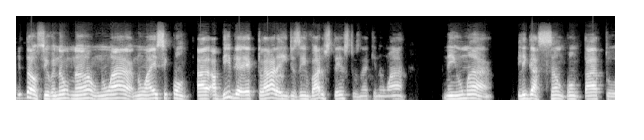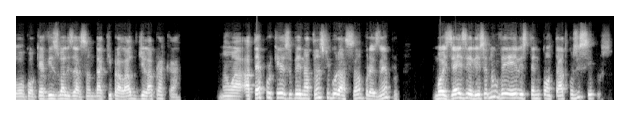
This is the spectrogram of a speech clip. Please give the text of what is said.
Então, Silvia, não, não, não há, não há esse a, a Bíblia é clara em dizer em vários textos, né, que não há nenhuma ligação, contato ou qualquer visualização daqui para lá ou de lá para cá. Não há, até porque na transfiguração, por exemplo, Moisés e Elias não vê eles tendo contato com os discípulos.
